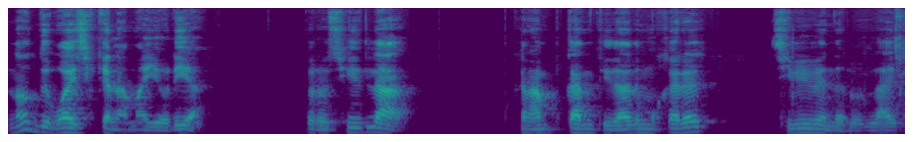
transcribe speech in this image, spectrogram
no voy a decir que la mayoría, pero sí la gran cantidad de mujeres sí viven de los likes.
